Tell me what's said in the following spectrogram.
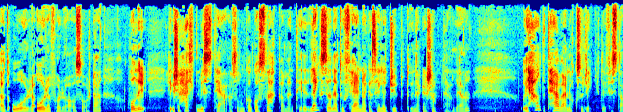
at åra, åra forra og sånt. Ja. Hun er, er ikke helt mist til, altså hun kan gå og snakke, men til lengst siden at hun fer nægge særlig djupt og nægge samtale. Ja. Og jeg halte det her var nok så ringt i første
